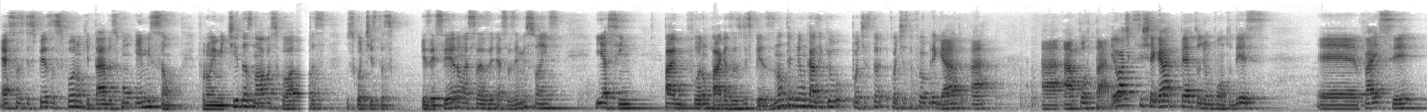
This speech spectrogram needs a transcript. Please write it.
essas despesas foram quitadas com emissão. Foram emitidas novas cotas, os cotistas exerceram essas, essas emissões e assim pag, foram pagas as despesas. Não teve nenhum caso em que o cotista, cotista foi obrigado a, a, a, aportar. Eu acho que se chegar perto de um ponto desse, é, vai ser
